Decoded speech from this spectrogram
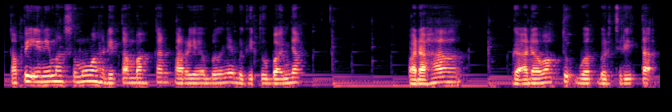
Tapi ini mah semua ditambahkan variabelnya begitu banyak. Padahal nggak ada waktu buat bercerita.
